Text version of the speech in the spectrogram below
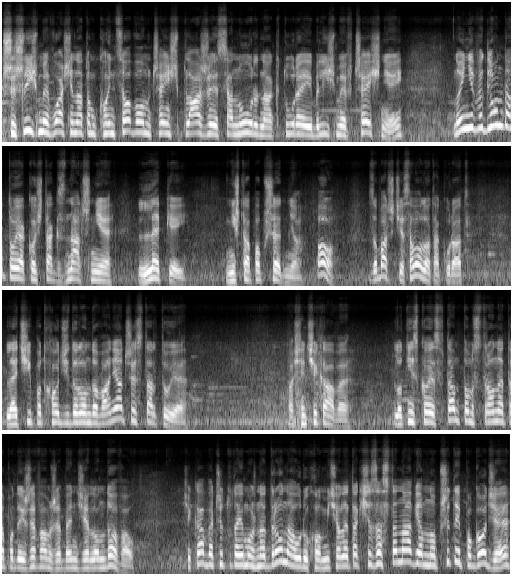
Przyszliśmy właśnie na tą końcową część plaży Sanur, na której byliśmy wcześniej. No i nie wygląda to jakoś tak znacznie lepiej niż ta poprzednia. O, zobaczcie, samolot akurat leci, podchodzi do lądowania, czy startuje? Właśnie ciekawe. Lotnisko jest w tamtą stronę, to podejrzewam, że będzie lądował. Ciekawe, czy tutaj można drona uruchomić, ale tak się zastanawiam, no przy tej pogodzie,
